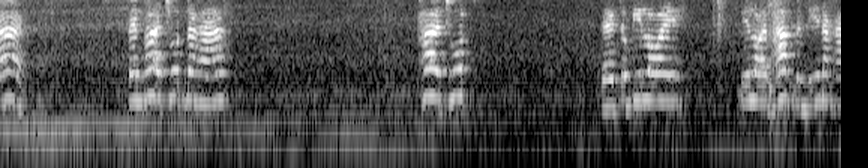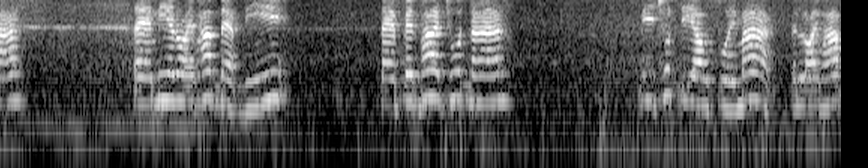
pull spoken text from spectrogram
มาก เป็นผ้าชุดนะคะ ผ้าชุด แต่จะมีรอย มีรอยพับแบบนี้นะคะ แต่มีรอยพับแบบนี้ แต่เป็นผ้าชุดนะคะมีชุดเดียวสวยมาก เป็นรอยพับ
